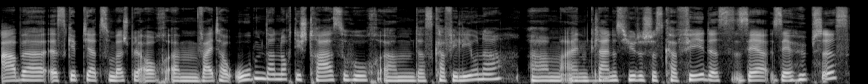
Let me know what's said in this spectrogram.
Aber es gibt ja zum Beispiel auch ähm, weiter oben dann noch die Straße hoch, ähm, das Café Leona, ähm, ein mhm. kleines jüdisches Café, das sehr, sehr hübsch ist.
